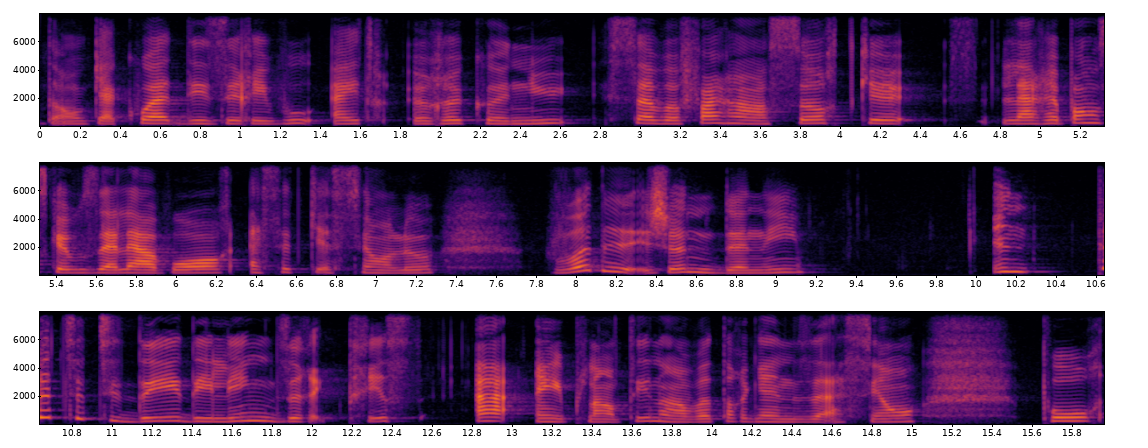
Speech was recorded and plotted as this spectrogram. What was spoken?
Donc, à quoi désirez-vous être reconnu? Ça va faire en sorte que la réponse que vous allez avoir à cette question-là va déjà nous donner une petite idée des lignes directrices à implanter dans votre organisation pour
